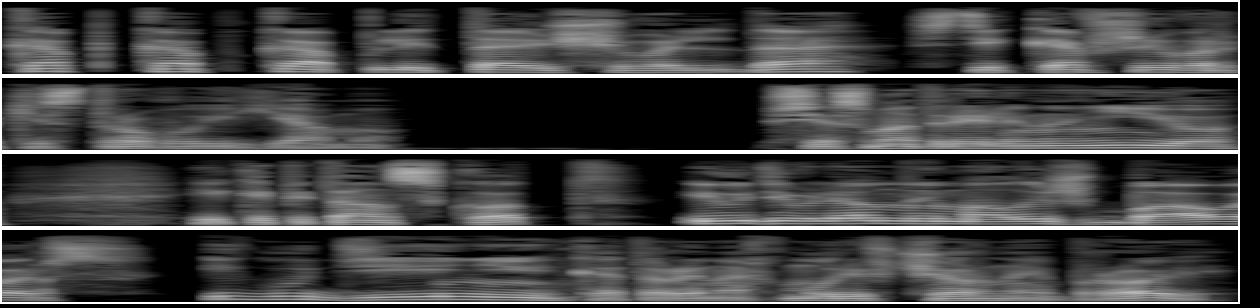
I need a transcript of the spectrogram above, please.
кап-кап капли тающего льда, стекавшие в оркестровую яму. Все смотрели на нее, и капитан Скотт, и удивленный малыш Бауэрс, и Гудини, который, нахмурив черные брови,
